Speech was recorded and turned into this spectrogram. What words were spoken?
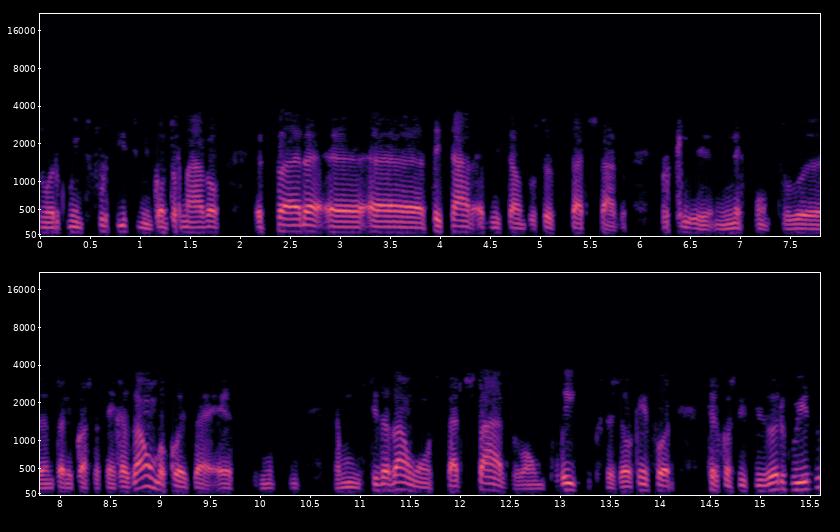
um argumento fortíssimo, incontornável, para aceitar a admissão do seu secretário de Estado. Porque, nesse ponto, António Costa tem razão. Uma coisa é um cidadão, ou um secretário de Estado, ou um político, seja ou quem for, ser constituído arguído.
